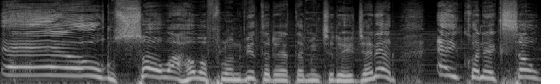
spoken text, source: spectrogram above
Eu sou o arroba Fulano Vitor, diretamente do Rio de Janeiro, em conexão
